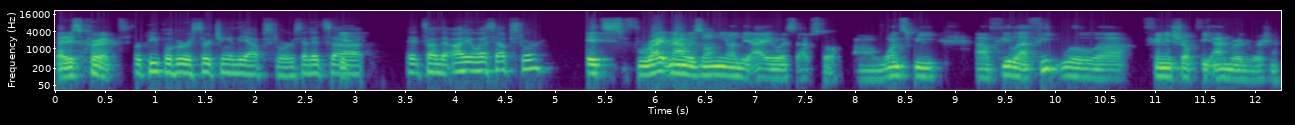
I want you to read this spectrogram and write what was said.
That is correct. for people who are searching in the app stores. And it's uh, Yeah. it's on the iOS app store. It's right now is only on the iOS App Store. Uh, once we uh, feel our feet, we'll uh, finish up the Android version.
